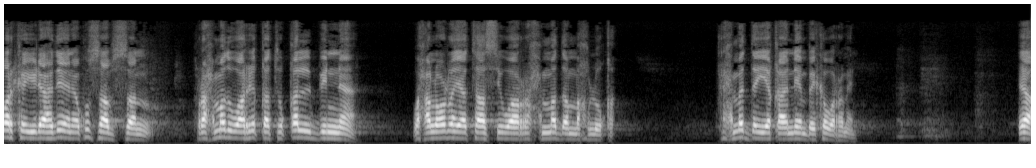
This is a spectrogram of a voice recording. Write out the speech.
warkay yidhaahdeen ee ku saabsan raxmadu waa riqatu qalbina waxaa lo odhanayaa taasi waa raxmadda makhluuqa. Raxmadday yaqaaneen bay ka warrameen. Ya.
